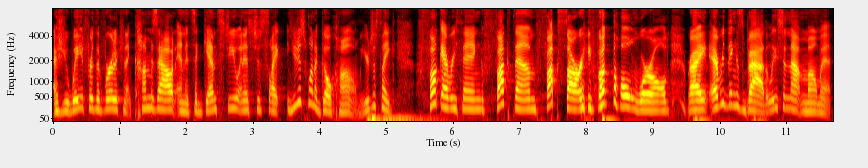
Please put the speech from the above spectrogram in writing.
as you wait for the verdict and it comes out and it's against you. And it's just like, you just want to go home. You're just like, fuck everything, fuck them, fuck Sari, fuck the whole world, right? Everything's bad, at least in that moment,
